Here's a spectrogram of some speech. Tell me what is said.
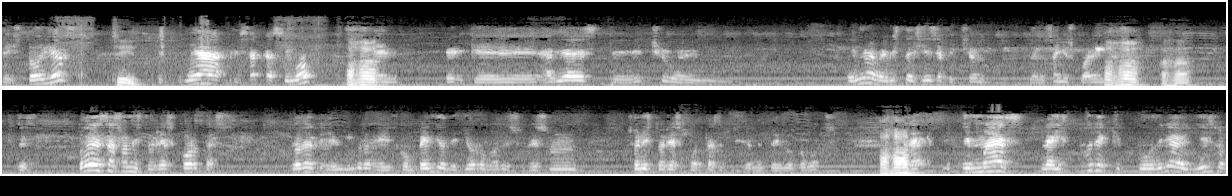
de historias Sí. que tenía Isaac Asimov, en- que, que había este, hecho en, en una revista de ciencia ficción de los años 40. Ajá. Ajá. Entonces, todas estas son historias cortas. Todo el libro, el compendio de Yo Robot es, es un, son historias cortas precisamente de los robots. Ajá. Y más la historia que podría, y eso,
